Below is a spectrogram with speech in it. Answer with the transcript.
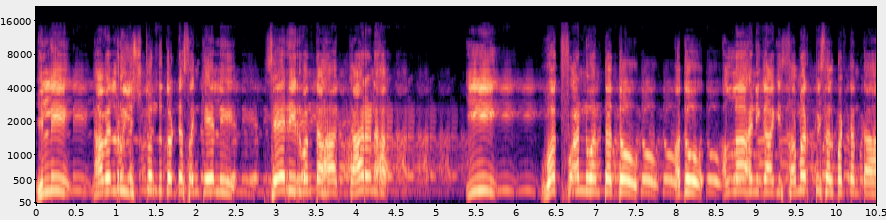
ಇಲ್ಲಿ ನಾವೆಲ್ಲರೂ ಇಷ್ಟೊಂದು ದೊಡ್ಡ ಸಂಖ್ಯೆಯಲ್ಲಿ ಸೇರಿರುವಂತಹ ಕಾರಣ ಈ ವಕ್ಫ್ ಅನ್ನುವಂಥದ್ದು ಅದು ಅಲ್ಲಾಹನಿಗಾಗಿ ಸಮರ್ಪಿಸಲ್ಪಟ್ಟಂತಹ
